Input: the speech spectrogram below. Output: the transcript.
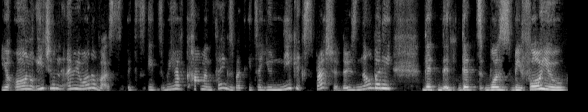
Your own, each and every one of us. It's, it's, we have common things, but it's a unique expression. There is nobody that, that, that was before you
